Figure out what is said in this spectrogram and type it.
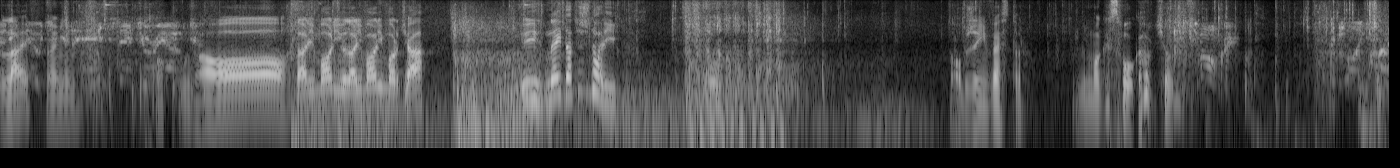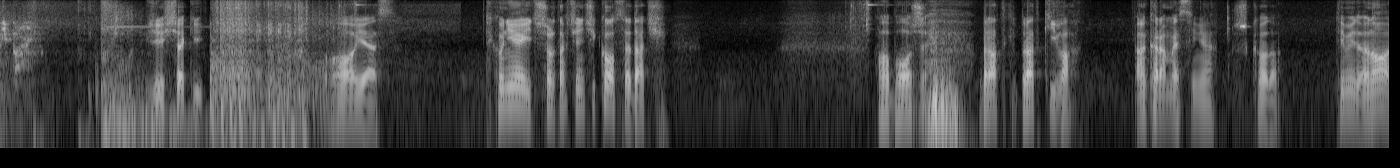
Life, I mean... O kurwa, o, dali moli, dali moli, mordzia. I Nejda też dali. Dobrze, inwestor. Nie mogę smoka wciągnąć. Widzieliście jaki... O, jest. Tylko nie idź, shorta, chciałem ci kosę dać. O Boże. Brat, brat Kiwa. Ankara Messi, nie? Szkoda. Ty mi... No,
